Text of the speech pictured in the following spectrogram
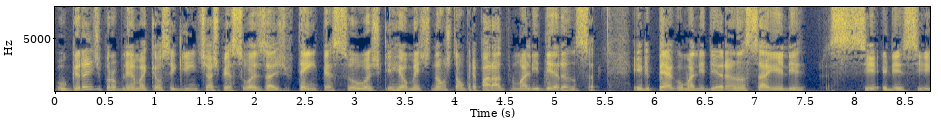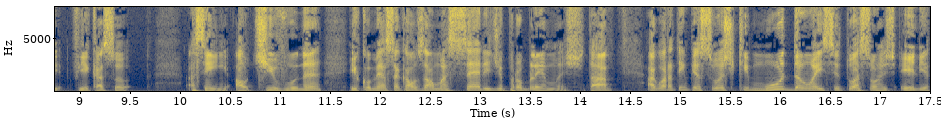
O grande problema é que é o seguinte, as pessoas, as, tem pessoas que realmente não estão preparadas para uma liderança. Ele pega uma liderança, ele se, ele se fica so, assim, altivo, né? E começa a causar uma série de problemas, tá? Agora tem pessoas que mudam as situações. Ele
